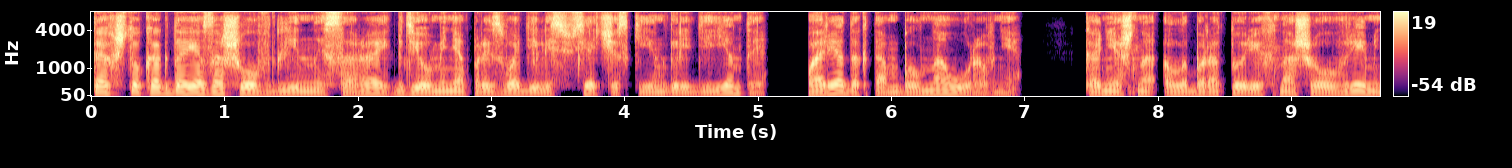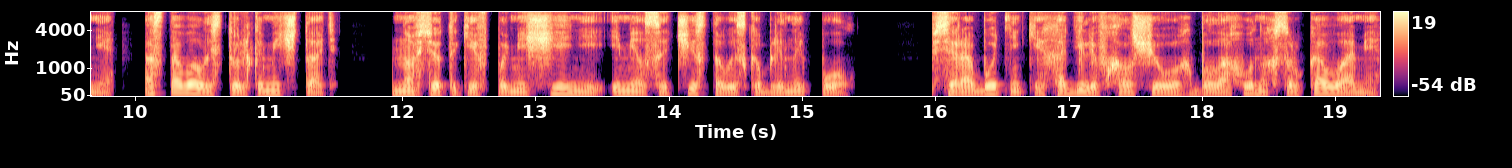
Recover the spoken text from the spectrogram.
Так что, когда я зашел в длинный сарай, где у меня производились всяческие ингредиенты, порядок там был на уровне. Конечно, о лабораториях нашего времени оставалось только мечтать, но все-таки в помещении имелся чисто выскобленный пол. Все работники ходили в холщовых балахонах с рукавами,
